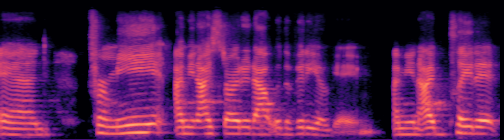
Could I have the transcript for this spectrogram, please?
And for me, I mean, I started out with a video game. I mean, I played it,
